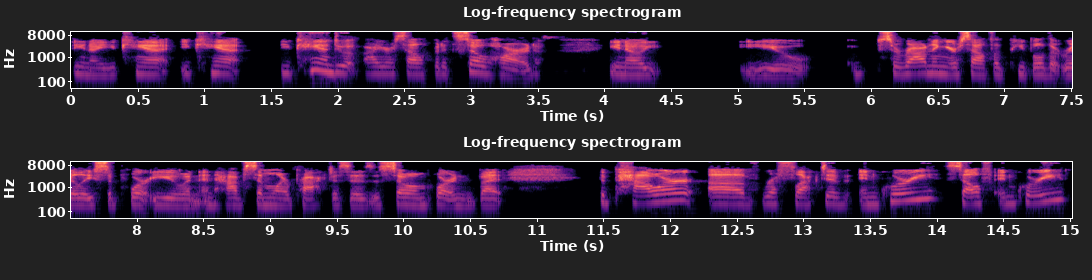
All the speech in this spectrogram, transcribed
you know, you can't you can't you can do it by yourself, but it's so hard. You know, you surrounding yourself with people that really support you and, and have similar practices is so important. But the power of reflective inquiry, self inquiry.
